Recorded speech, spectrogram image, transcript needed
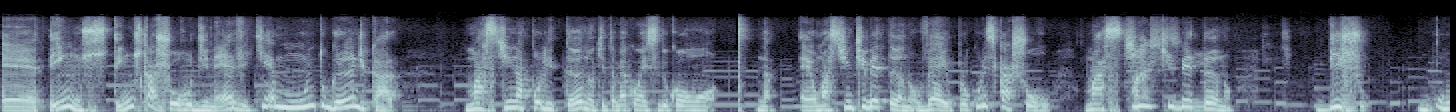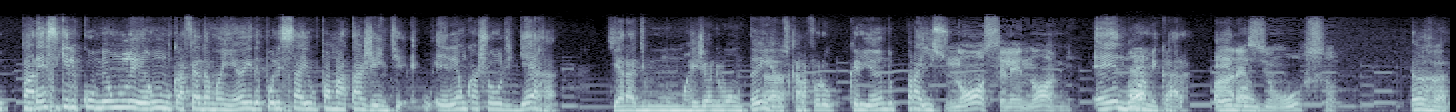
é, tem uns, tem uns cachorros de neve que é muito grande, cara. Mastim napolitano, que também é conhecido como. na- é o mastim tibetano. Velho, procura esse cachorro. Mastim Mastim. tibetano. Bicho, o- parece que ele comeu um leão no café da manhã e depois ele saiu pra matar gente. Ele é um cachorro de guerra, que era de uma região de montanha. Ah. Os caras foram criando pra isso. Nossa, ele é enorme. É enorme, cara. É enorme. Parece um urso. Aham.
